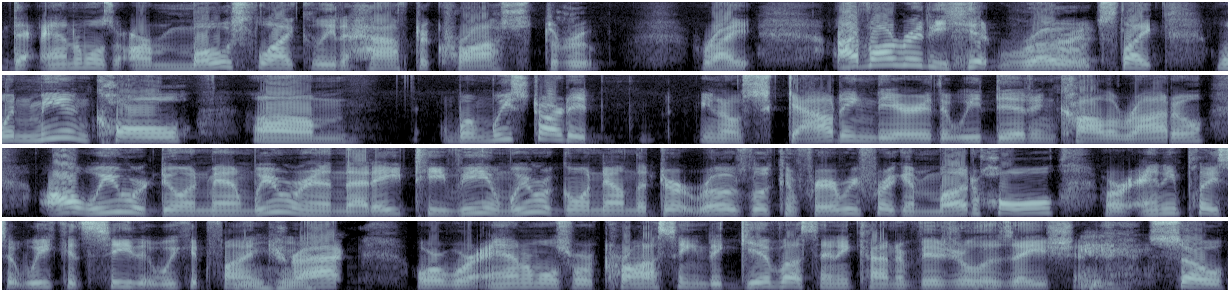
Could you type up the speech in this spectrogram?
the animals are most likely to have to cross through, right? I've already hit roads like when me and Cole um when we started you know, scouting the area that we did in Colorado, all we were doing, man, we were in that ATV and we were going down the dirt roads looking for every friggin' mud hole or any place that we could see that we could find Mhm. track or where animals were crossing to give us any kind of visualization. so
